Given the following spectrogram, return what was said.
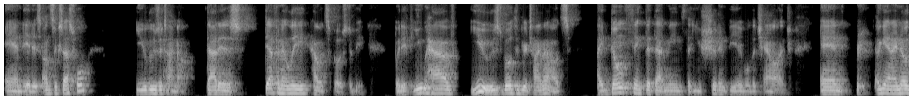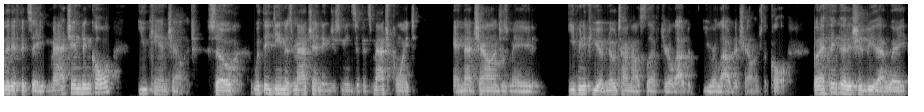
and it is unsuccessful, you lose a timeout. That is definitely how it's supposed to be. But if you have used both of your timeouts, I don't think that that means that you shouldn't be able to challenge. And again, I know that if it's a match ending call, you can challenge. So what they deem as match ending just means if it's match point and that challenge is made, even if you have no timeouts left, you're allowed to you're allowed to challenge the call. But I think that it should be that way,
